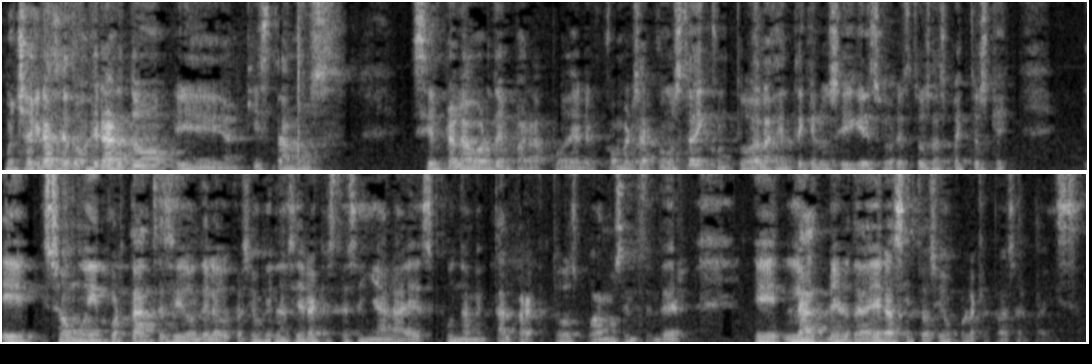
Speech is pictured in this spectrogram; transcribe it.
Muchas gracias, don Gerardo. Eh, aquí estamos siempre a la orden para poder conversar con usted y con toda la gente que lo sigue sobre estos aspectos que eh, son muy importantes y donde la educación financiera que usted señala es fundamental para que todos podamos entender eh, la verdadera situación por la que pasa el país.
